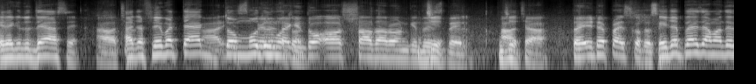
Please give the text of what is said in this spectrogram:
এটা কিন্তু দেয়া আছে। আচ্ছা। ফ্লেভারটা একদম মধুর মতো কিন্তু অসাধারণ কিন্তু স্মেল আচ্ছা। তো এটা প্রাইস কত এটা প্রাইস আমাদের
